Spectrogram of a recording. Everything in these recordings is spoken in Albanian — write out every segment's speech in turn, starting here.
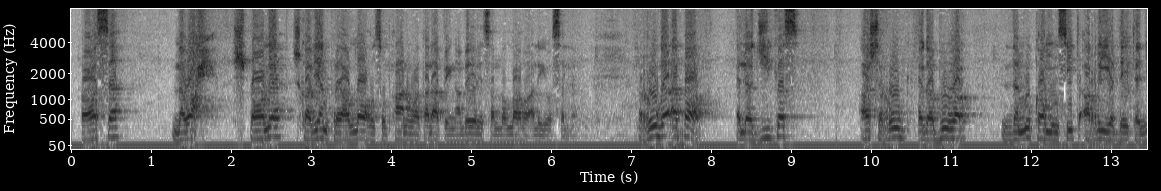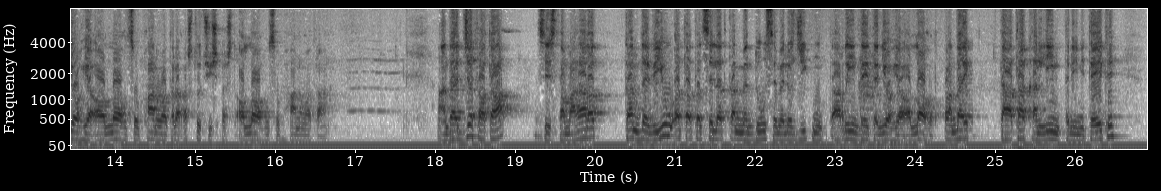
Ose me wahj, shpallje, çka vjen prej Allahut subhanahu wa ta'ala pejgamberit sallallahu alejhi wa sallam. Rruga e parë e logjikës është rrugë e gabuar dhe nuk ka mundësi të arrihet deri te njohja e Allahut subhanahu wa ta'ala ashtu siç është Allahu subhanahu wa ta'ala. Andaj gjithë ata, siç thashë më herët, kanë deviju ata të cilët kanë mendu se me logjikë mund të arrijnë deri te njohja e Allahut. Prandaj te ata kanë lind Triniteti,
